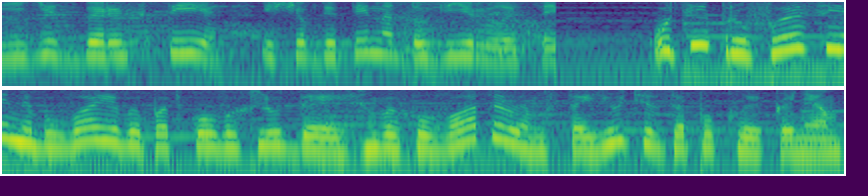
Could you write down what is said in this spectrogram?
її зберегти і щоб дитина довірилася. У цій професії не буває випадкових людей. Вихователем стають за покликанням.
